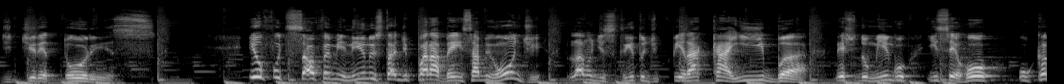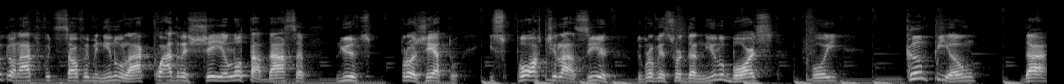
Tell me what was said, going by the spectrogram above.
de diretores. E o futsal feminino está de parabéns, sabe onde? Lá no distrito de Piracaíba. Neste domingo encerrou o campeonato futsal feminino lá, quadra cheia, lotadaça, e o projeto Esporte e Lazer do professor Danilo Borges foi campeão da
